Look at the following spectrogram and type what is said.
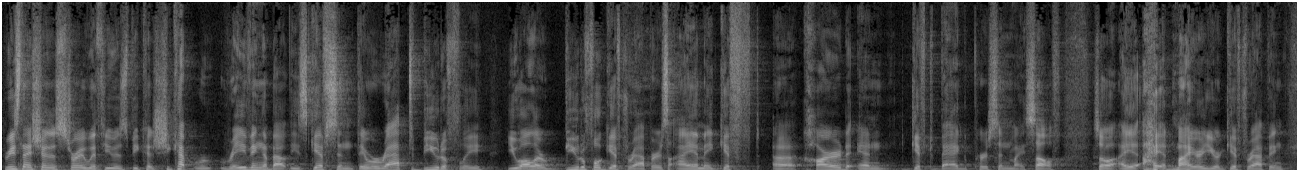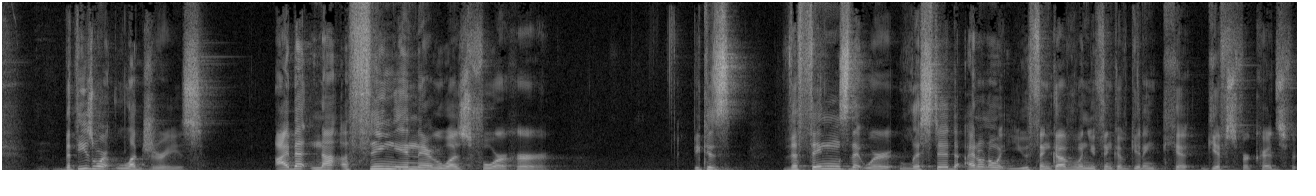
the reason I share this story with you is because she kept raving about these gifts, and they were wrapped beautifully. You all are beautiful gift wrappers. I am a gift uh, card and gift bag person myself, so I, I admire your gift wrapping. But these weren't luxuries. I bet not a thing in there was for her. Because the things that were listed, I don't know what you think of when you think of getting ki- gifts for kids, for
